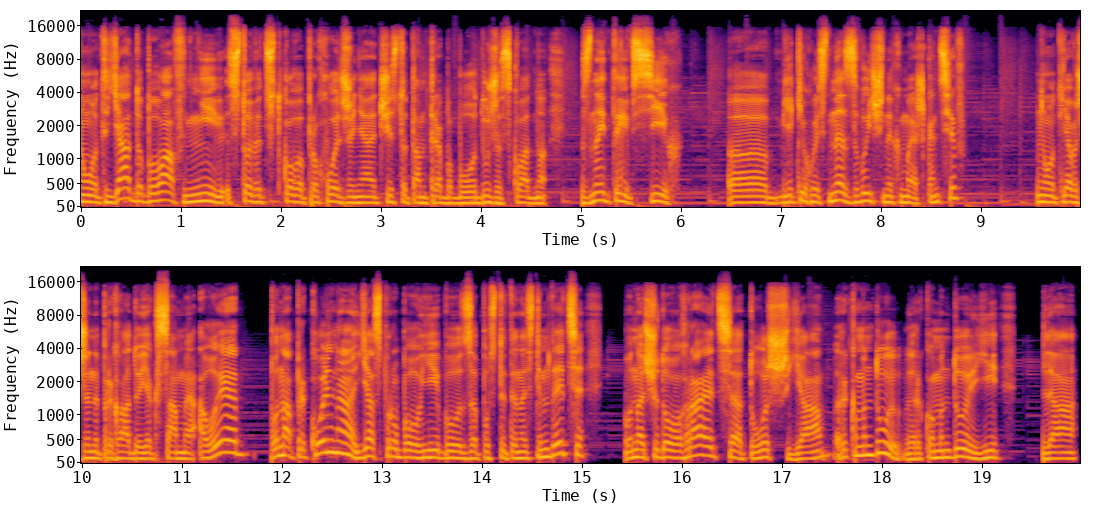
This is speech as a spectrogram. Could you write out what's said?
Ну, От я добивав ні 100% проходження, чисто там треба було дуже складно знайти всіх е, якихось незвичних мешканців. Ну, от я вже не пригадую, як саме, але вона прикольна. Я спробував її було запустити на Steam Deck. Вона чудово грається, тож я рекомендую. Рекомендую її для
